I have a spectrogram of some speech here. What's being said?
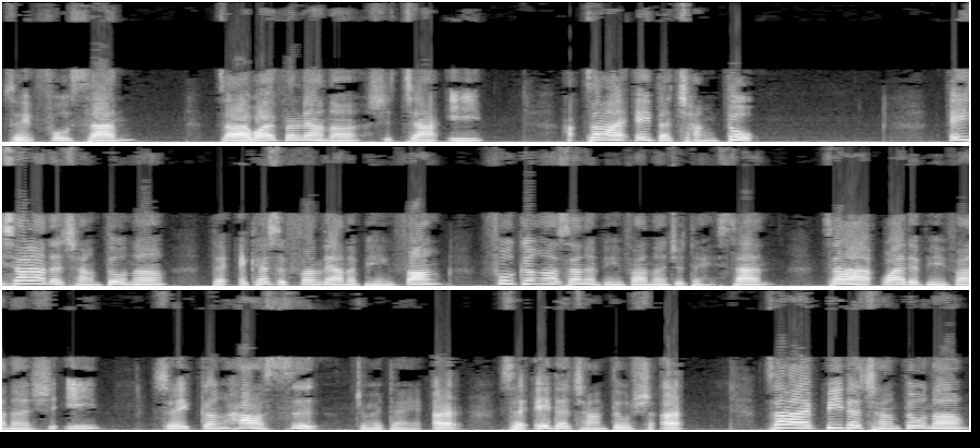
所以负三。再来 y 分量呢是加一。好，再来 a 的长度，a 向量的长度呢等于 x 分量的平方，负根号三的平方呢就等于三。再来 y 的平方呢是一，所以根号四就会等于二，所以 a 的长度是二。再来 b 的长度呢？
